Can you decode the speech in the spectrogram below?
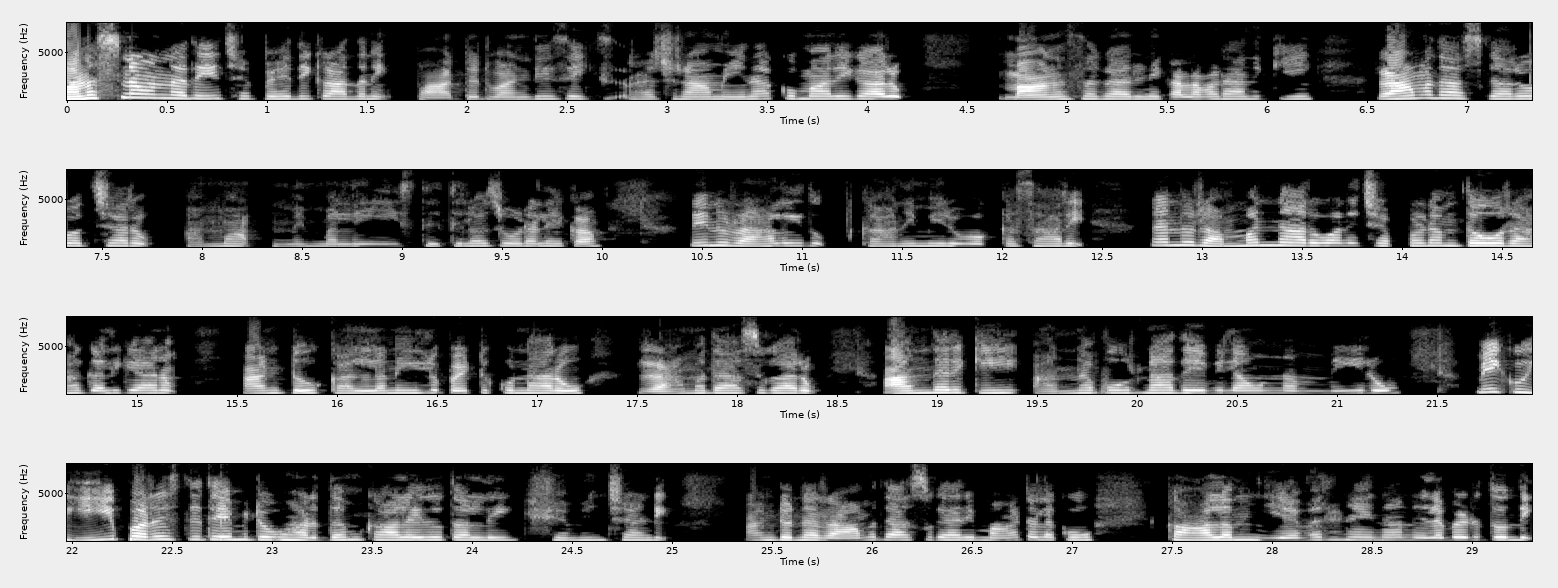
మనసున ఉన్నది చెప్పేది కాదని పార్ట్ 26 రచన మీనా కుమారి గారు. మానస గారిని కలవడానికి రామదాస్ గారు వచ్చారు. అమ్మ మిమ్మల్ని ఈ స్థితిలో చూడలేక నేను రాలేదు. కానీ మీరు ఒక్కసారి నన్ను రమ్మన్నారు అని చెప్పడంతో రాగలిగాను అంటూ కళ్ళ నీళ్ళు పెట్టుకున్నారు రామదాసు గారు. అందరికీ అన్నపూర్ణాదేవిలా ఉన్న మీరు మీకు ఈ పరిస్థితి ఏమిటో అర్థం కాలేదు తల్లి క్షమించండి అంటున్న రామదాసు గారి మాటలకు కాలం ఎవరినైనా నిలబెడుతుంది.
